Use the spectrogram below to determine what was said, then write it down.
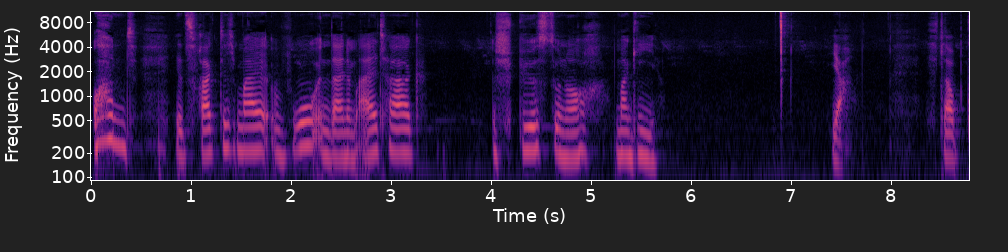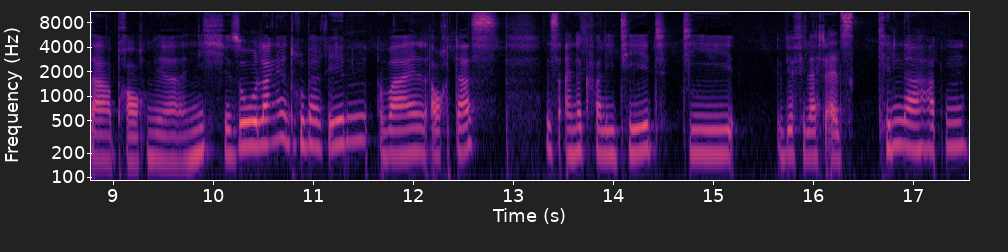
Und jetzt frag dich mal, wo in deinem Alltag spürst du noch Magie? Ja, ich glaube, da brauchen wir nicht so lange drüber reden, weil auch das ist eine Qualität, die wir vielleicht als Kinder hatten,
